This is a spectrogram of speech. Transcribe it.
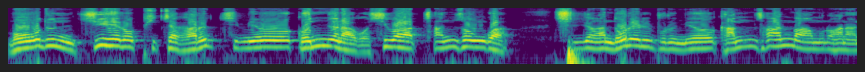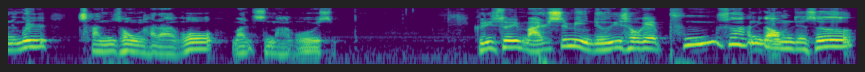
모든 지혜로 피차 가르치며 권면하고 시와 찬송과 신령한 노래를 부르며 감사한 마음으로 하나님을 찬송하라고 말씀하고 있습니다. 그리스도의 말씀이 너희 속에 풍성한 가운데서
